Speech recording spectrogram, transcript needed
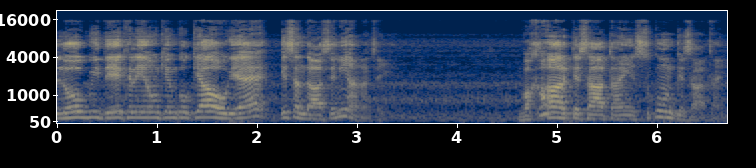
لوگ بھی دیکھ رہے ہوں کہ ان کو کیا ہو گیا ہے، اس انداز سے نہیں آنا چاہیے۔ وقار کے ساتھ آئیں، سکون کے ساتھ آئیں۔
